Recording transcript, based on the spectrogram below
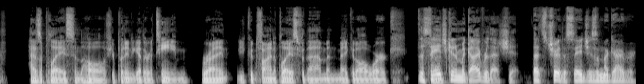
has a place in the whole. If you're putting together a team, right, you could find a place for them and make it all work. The sage can MacGyver that shit. That's true. The sage is a MacGyver.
